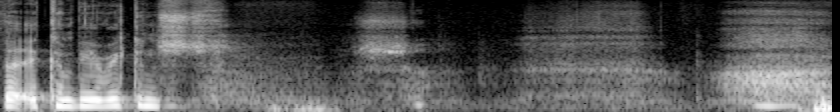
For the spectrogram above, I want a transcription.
that it can be reconstructed. I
